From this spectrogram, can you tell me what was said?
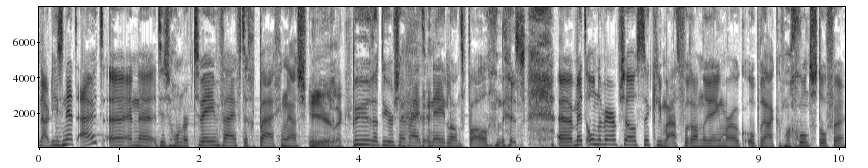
nou, die is net uit uh, en het is 152 pagina's. Heerlijk. Pure, pure duurzaamheid in Nederland, Paul. Dus met onderwerpen zoals de klimaatverandering, maar ook opraken van grondstoffen,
